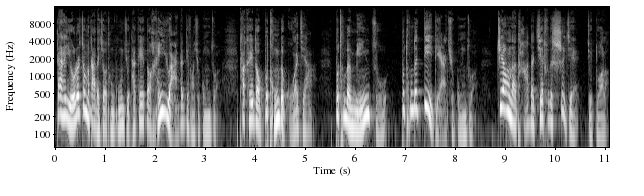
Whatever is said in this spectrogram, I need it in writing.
但是有了这么大的交通工具，他可以到很远的地方去工作，他可以到不同的国家、不同的民族、不同的地点去工作。这样呢，他的接触的世界就多了。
